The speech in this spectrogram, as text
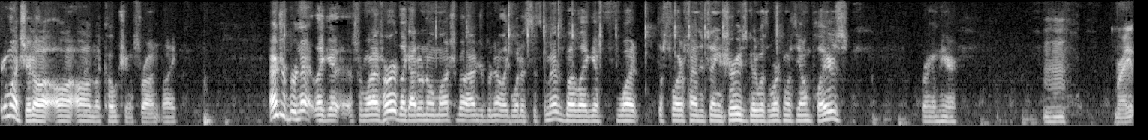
pretty much it on, on, on the coaching front. Like Andrew Brunette, like uh, from what I've heard, like I don't know much about Andrew Brunette, like what his system is, but like if what the Florida fans are saying, sure he's good with working with young players, bring him here. Mm-hmm. Right.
